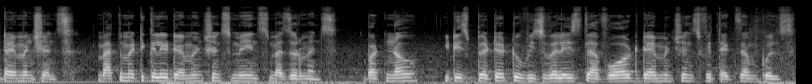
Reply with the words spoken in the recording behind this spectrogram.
Dimensions Mathematically dimensions means measurements but now it is better to visualize the word dimensions with examples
